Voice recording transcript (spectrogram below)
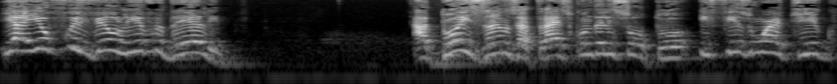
E aí eu fui ver o livro dele. Há dois anos atrás, quando ele soltou, e fiz um artigo.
